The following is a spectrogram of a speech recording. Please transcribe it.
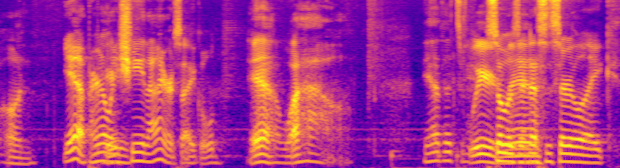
on. Yeah, apparently she and I are cycled. Yeah. Wow. Yeah, that's weird. so is it necessarily like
